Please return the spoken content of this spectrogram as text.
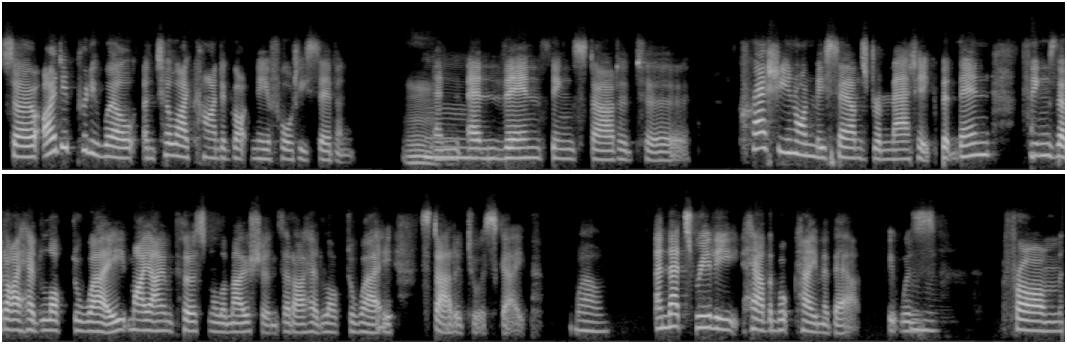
So I did pretty well until I kind of got near 47. Mm. And and then things started to crash in on me sounds dramatic, but then things that I had locked away, my own personal emotions that I had locked away started to escape. Wow. And that's really how the book came about. It was Mm-hmm. from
